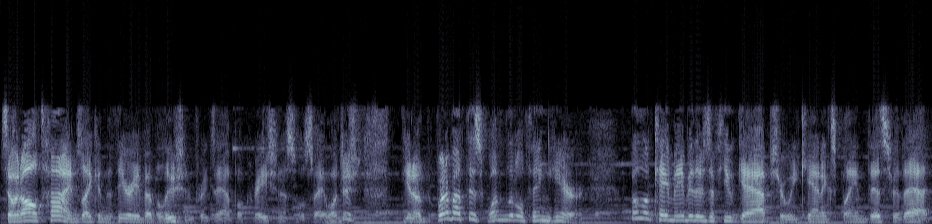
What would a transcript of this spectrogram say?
So at all times, like in the theory of evolution, for example, creationists will say, well, just, you know, what about this one little thing here? Well, okay, maybe there's a few gaps or we can't explain this or that.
